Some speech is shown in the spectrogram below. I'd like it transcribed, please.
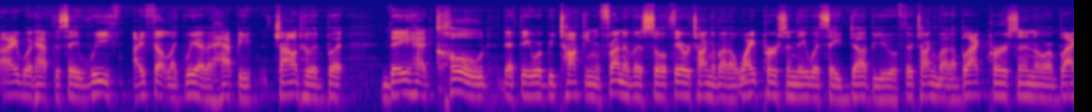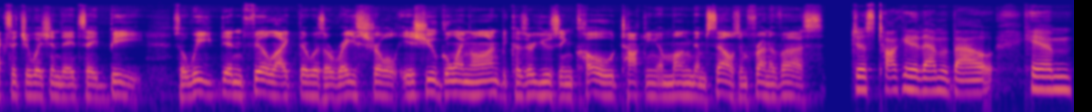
I would have to say we I felt like we have a happy childhood, but they had code that they would be talking in front of us. So if they were talking about a white person, they would say W. If they're talking about a black person or a black situation, they'd say B. So we didn't feel like there was a racial issue going on because they're using code talking among themselves in front of us. just talking to them about him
